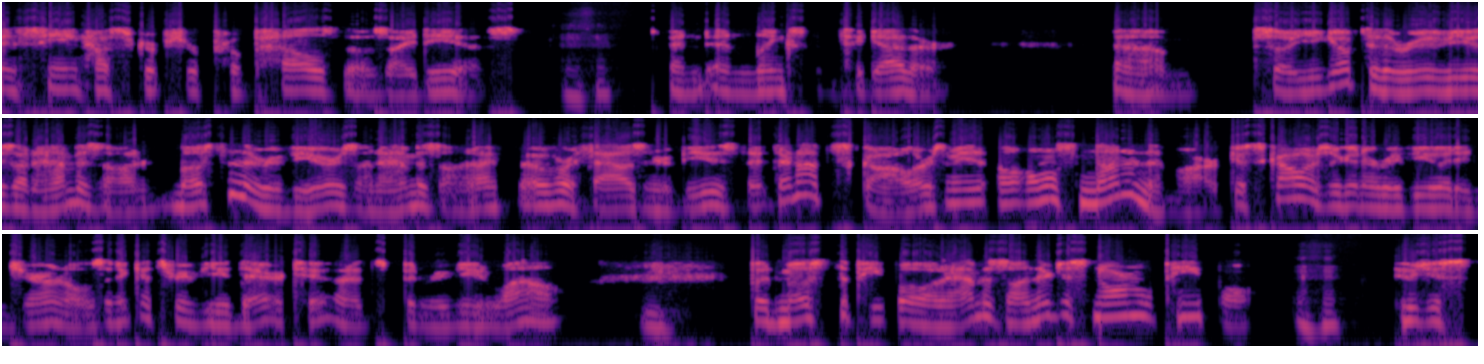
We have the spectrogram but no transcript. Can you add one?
and seeing how Scripture propels those ideas Mhm. and and links them together. Um, so you go up to the reviews on Amazon. Most of the reviewers on Amazon, I've over a thousand reviews. They're, they're not scholars. I mean, almost none of them are, because scholars are going to review it in journals, and it gets reviewed there too, and it's been reviewed well. Hmm. But most of the people on Amazon, they're just normal people Mhm. who just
